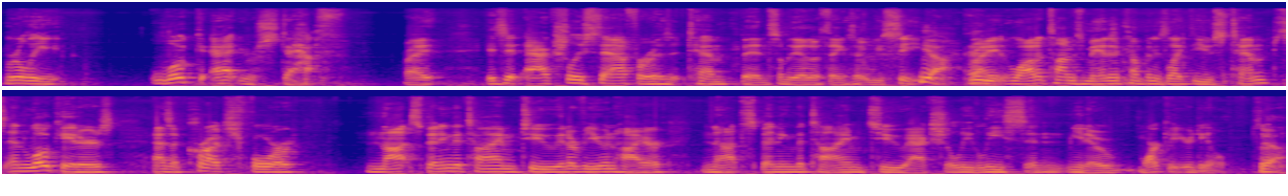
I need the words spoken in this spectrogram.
really look at your staff, right? Is it actually staff or is it temp and some of the other things that we see? Yeah. Right. A lot of times management companies like to use temps and locators as a crutch for not spending the time to interview and hire, not spending the time to actually lease and you know market your deal. So, yeah.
